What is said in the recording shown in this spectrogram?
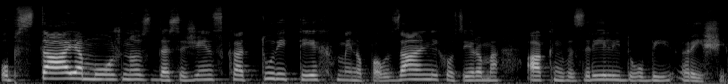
obstaja možnost, da se ženska tudi teh menopauzalnih oziroma akn v zreli dobi reši.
